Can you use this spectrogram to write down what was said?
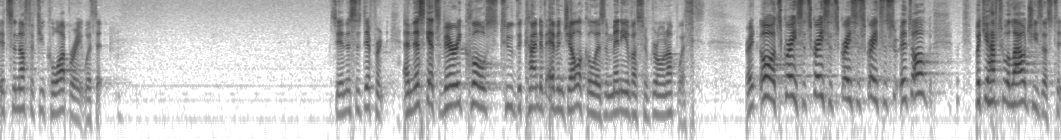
It's enough if you cooperate with it. See, and this is different. And this gets very close to the kind of evangelicalism many of us have grown up with. Right? Oh, it's grace, it's grace, it's grace, it's grace. It's, it's all. But you have to allow Jesus to,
